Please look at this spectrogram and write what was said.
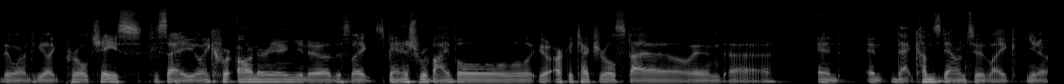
they want it to be like Pearl Chase society, like we're honoring, you know, this like Spanish revival, you know, architectural style and uh, and and that comes down to like you know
